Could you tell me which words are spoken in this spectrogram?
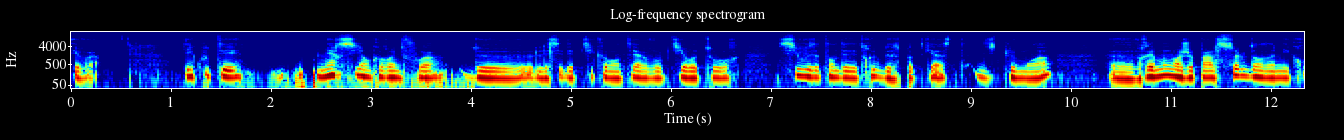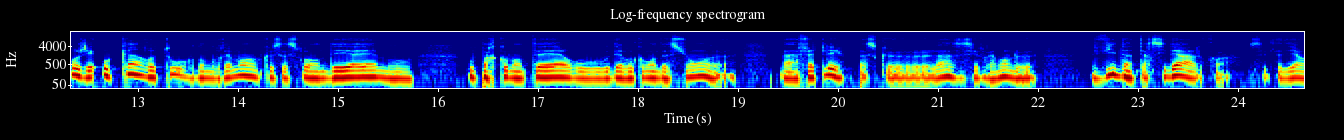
et voilà. Écoutez, merci encore une fois de laisser des petits commentaires, vos petits retours. Si vous attendez des trucs de ce podcast, dites-le moi. Euh, vraiment, moi, je parle seul dans un micro, j'ai aucun retour. Donc vraiment, que ce soit en DM ou, ou par commentaire ou des recommandations, euh, bah, faites-les. Parce que là, c'est vraiment le vide intersidéral. quoi. C'est-à-dire,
